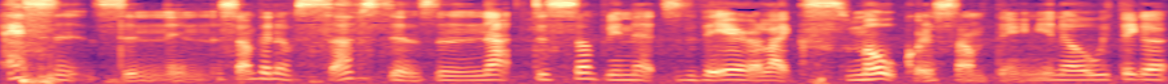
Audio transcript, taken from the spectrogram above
essence and, and, something of substance and not just something that's there like smoke or something. You know, we think a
